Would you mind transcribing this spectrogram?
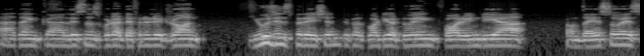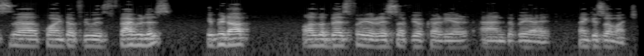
I think uh, listeners would have definitely drawn huge inspiration because what you're doing for India from the SOS uh, point of view is fabulous. Keep it up. All the best for your rest of your career and the way ahead. Thank you so much.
